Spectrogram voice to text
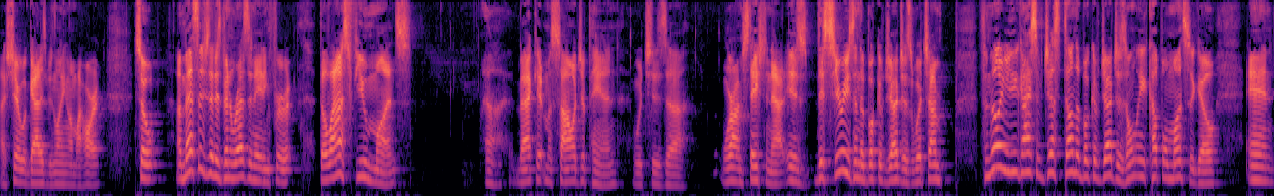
uh, share what God has been laying on my heart. So a message that has been resonating for the last few months uh, back at Misawa, Japan, which is uh, where I'm stationed at, is this series in the book of Judges, which I'm familiar. You guys have just done the book of Judges only a couple months ago, and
